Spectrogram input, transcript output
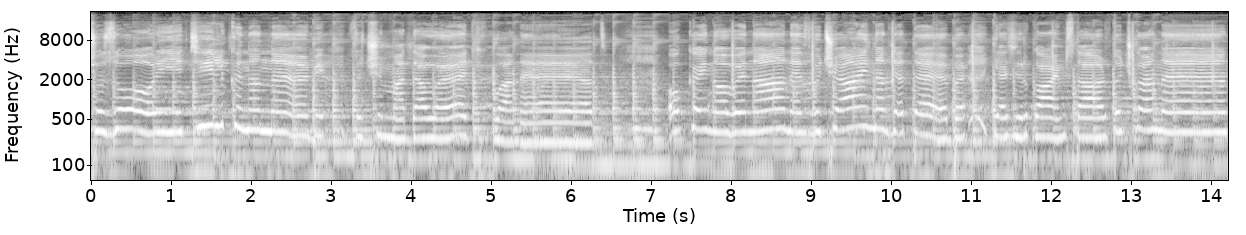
Що зорі є тільки на небі, з очима далеких планет. Окей, новина незвичайна для тебе. Я зірка їм старточка нет.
